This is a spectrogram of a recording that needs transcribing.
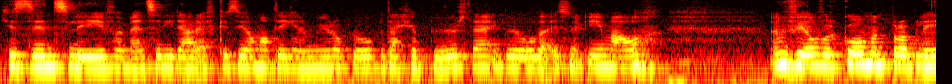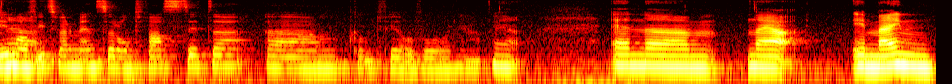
gezinsleven, mensen die daar even helemaal tegen een muur oplopen, dat gebeurt. Hè. Ik bedoel, dat is nu eenmaal een veel voorkomend probleem Ja. of iets waar mensen rond vastzitten. Ehm komt veel voor, ja. Ja. En ehm, nou ja, in mijn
